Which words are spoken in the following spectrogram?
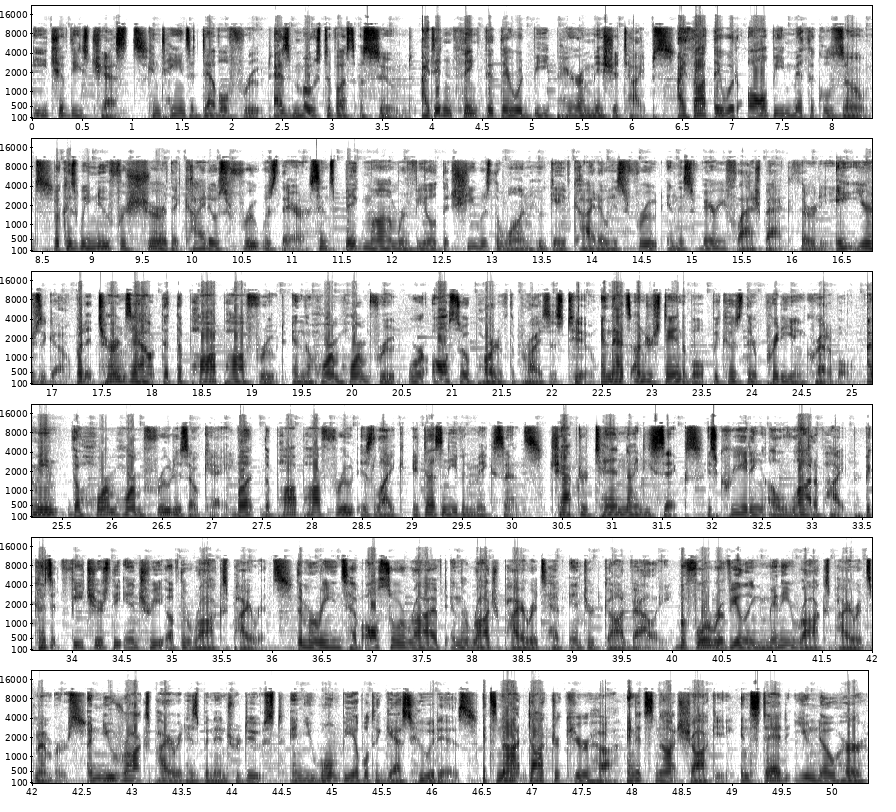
each of these chests contains a devil fruit, as most of us assumed. I didn't think that there would be Paramecia types. I thought they would all be mythical Zoans, because we knew for sure that Kaido's fruit was there, since Big Mom revealed that she was the one who gave Kaido his fruit in this very flashback 38 years ago. But it turns out that the Paw Paw fruit and the Horm Horm fruit were also part of the prizes too. And that's understandable because they're pretty incredible. I mean, the Horm Horm fruit is okay, but the Paw Paw fruit is like, it doesn't even make sense. Chapter 1096 is creating a lot of hype because it features the entry of the Rocks Pirates. The Marines have also arrived and the Roger Pirates have entered God Valley. Before revealing many Rocks Pirates members, a new Rocks Pirate pirate has been introduced, and you won't be able to guess who it is. It's not Dr. Kureha, and it's not Shakky. Instead, you know her,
